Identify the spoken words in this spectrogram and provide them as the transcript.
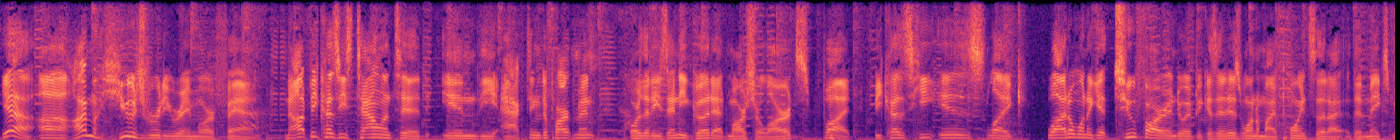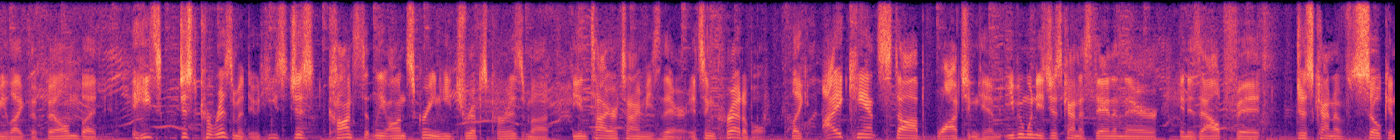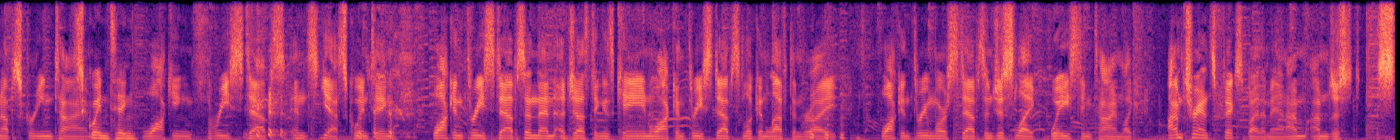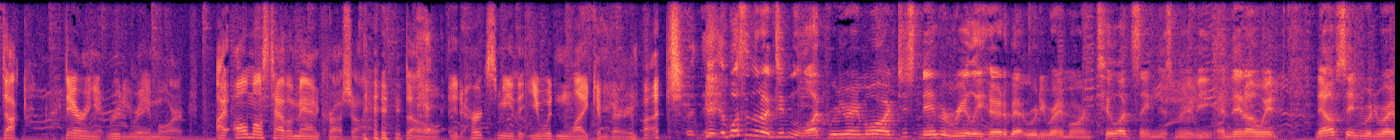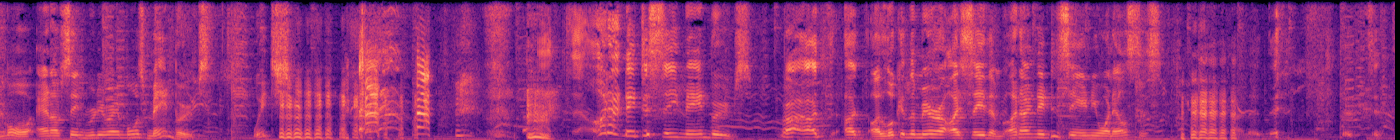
Yeah, uh, I'm a huge Rudy Ray Moore fan. Not because he's talented in the acting department or that he's any good at martial arts, but because he is like. Well, I don't want to get too far into it because it is one of my points that I that makes me like the film. But he's just charisma, dude. He's just constantly on screen. He drips charisma the entire time he's there. It's incredible. Like I can't stop watching him, even when he's just kind of standing there in his outfit, just kind of soaking up screen time. Squinting. walking three steps and yeah squinting. Walking three steps and then adjusting his cane. Walking three steps looking left and right. Walking three more steps and just like wasting time. Like i'm transfixed by the man. I'm, I'm just stuck staring at rudy ray moore i almost have a man crush on him so it hurts me that you wouldn't like him very much It wasn't that I didn't like Rudy Ray Moore. I just never really heard about Rudy Ray Moore until I'd seen this movie, and then I went, "Now I've seen Rudy Ray Moore, and I've seen Rudy Ray Moore's man boobs." Which I don't need to see man boobs. I, I, I- I look in the mirror, I see them. I don't need to see anyone else's.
